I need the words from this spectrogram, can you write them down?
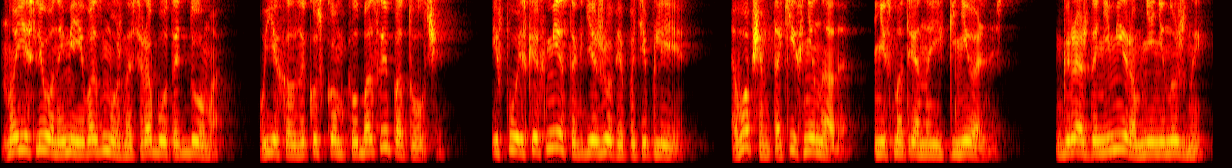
Но если он, имея возможность работать дома, уехал за куском колбасы потолще и в поисках места, где жопе потеплее. В общем, таких не надо, несмотря на их гениальность. Граждане мира мне не нужны.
